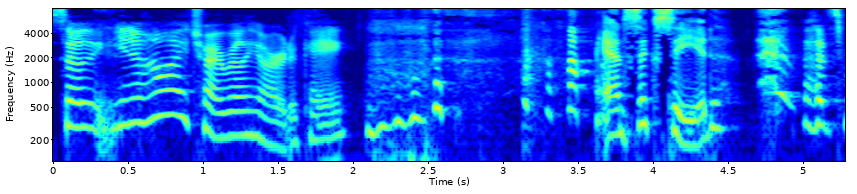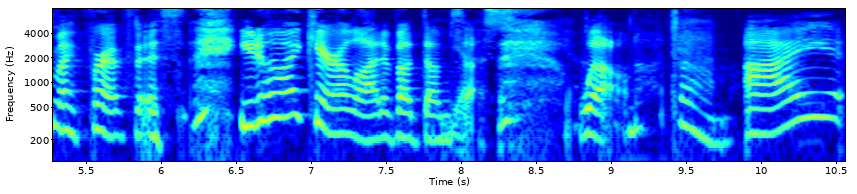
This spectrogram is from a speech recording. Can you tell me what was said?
So, you know how I try really hard, okay? And succeed. That's my preface. You know how I care a lot about dumb Yes. stuff. Well, not Dumb. I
